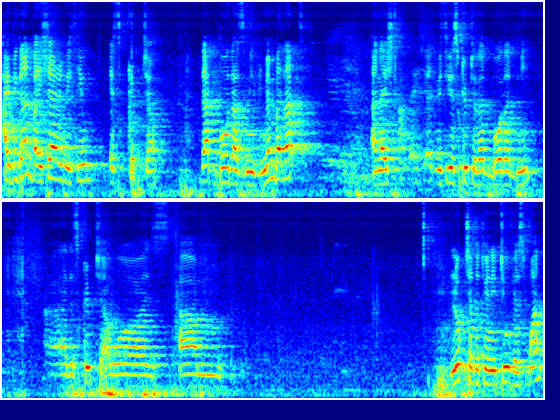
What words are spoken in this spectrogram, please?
I began by sharing with you a scripture that bothers me. Remember that? And I shared with you a scripture that bothered me. Uh, the scripture was um, Luke chapter 22, verse 1.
